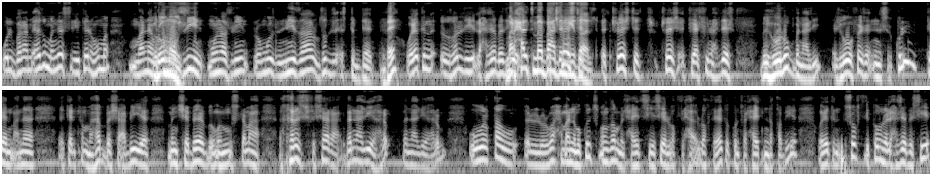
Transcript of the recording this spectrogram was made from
والبرامج هذوما الناس اللي كانوا هما معناها. مناضلين مناضلين رموز النضال ضد الاستبداد باهي ولكن لي الأحزاب هذه مرحلة ما بعد تفاشت- النضال تفاشت تفاشت في 2011 بهروب بن علي اللي هو فجأة الناس الكل كان معناها كان فما هبة شعبية من شباب ومن مجتمع خرج في الشارع بن علي هرب بن علي هرب ولقاو الرواح أنا ما كنتش منضم الحياة السياسية الوقت. الوقت هذاك كنت في الحياة النقابية ولكن شفت لكون الأحزاب السياسية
